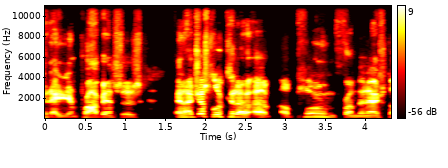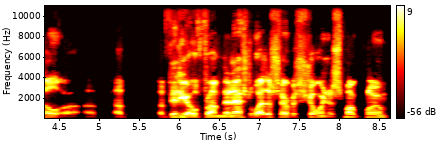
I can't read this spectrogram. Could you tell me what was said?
Canadian provinces. And I just looked at a, a, a plume from the national, uh, a, a, video from the National Weather Service showing a smoke plume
